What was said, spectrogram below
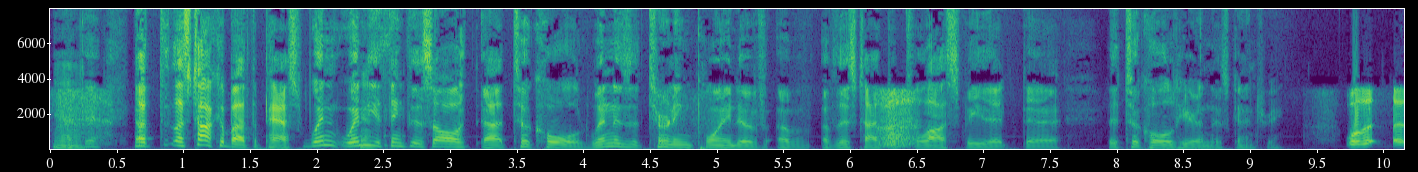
Yeah. Okay. Now, t- let's talk about the past. When when do you think this all uh, took hold? When is the turning point of, of, of this type of philosophy that uh, that took hold here in this country? Well, the, uh,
